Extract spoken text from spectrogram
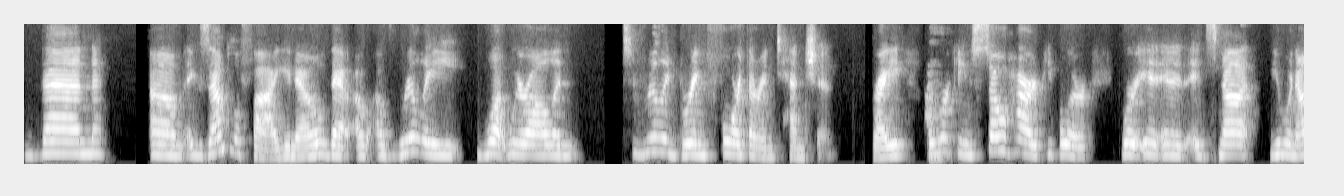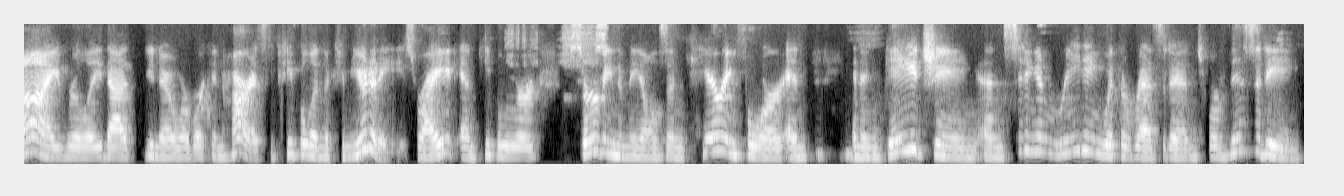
then um, exemplify you know that of, of really what we're all in to really bring forth our intention right we're uh-huh. working so hard people are we're in, it's not you and I really that you know are working hard. It's the people in the communities, right? And people who are serving the meals and caring for and and engaging and sitting and reading with a resident or visiting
